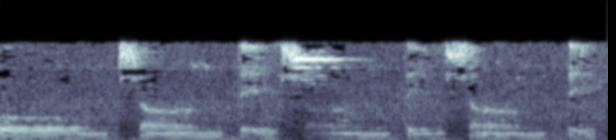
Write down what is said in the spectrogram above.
ॐ शान्ति शान्ति शान्तिः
